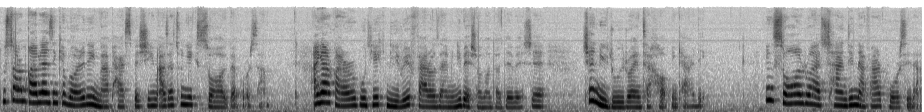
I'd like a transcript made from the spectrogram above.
دوست دارم قبل از اینکه وارد این مبحث بشیم ازتون یک سوال بپرسم. اگر قرار بود یک نیروی فرازمینی به شما داده بشه چه نیروی رو انتخاب می کردیم؟ این سوال رو از چندین نفر پرسیدم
